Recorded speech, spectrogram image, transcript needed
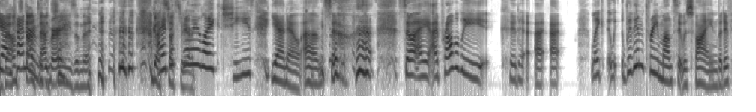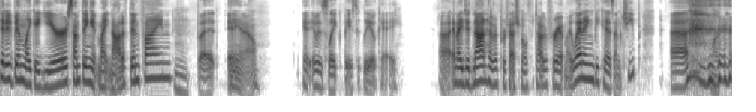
yeah, I'm bounced trying to onto the cheese and then got I just there. really like cheese. Yeah, no. Um, so so I I probably could I, I, like w- within three months it was fine, but if it had been like a year or something, it might not have been fine. Mm. But eh, you know, it, it was like basically okay. Uh, and I did not have a professional photographer at my wedding because I'm cheap. Uh.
